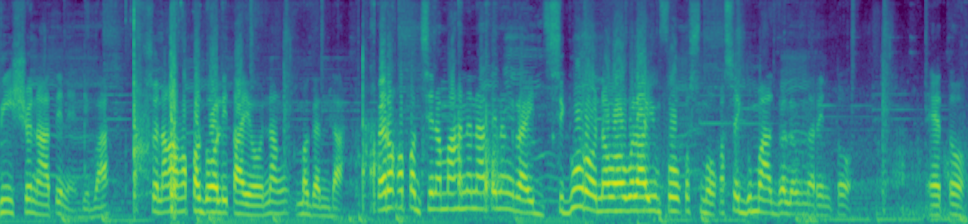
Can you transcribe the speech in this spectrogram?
vision natin eh, di ba? So nakakapag-ollie tayo ng maganda. Pero kapag sinamahan na natin ng ride, siguro nawawala yung focus mo kasi gumagalaw na rin to. Eto,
